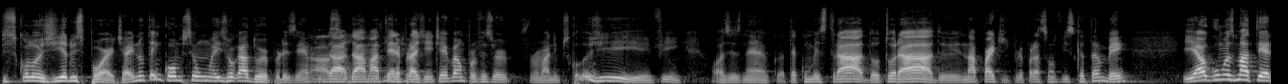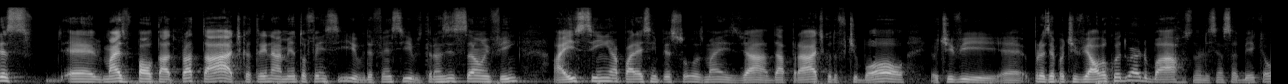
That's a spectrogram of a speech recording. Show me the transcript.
psicologia do esporte. Aí não tem como ser um ex-jogador, por exemplo, Ah, dar sim, dar a matéria pra gente. Aí vai um professor formado em psicologia, enfim, às vezes, né, até com mestrado, doutorado, e na parte de preparação física também. E algumas matérias é, mais pautado para tática, treinamento ofensivo, defensivo, transição, enfim. Aí sim aparecem pessoas mais já da prática do futebol. Eu tive, é, por exemplo, eu tive aula com o Eduardo Barros na licença B, que é o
